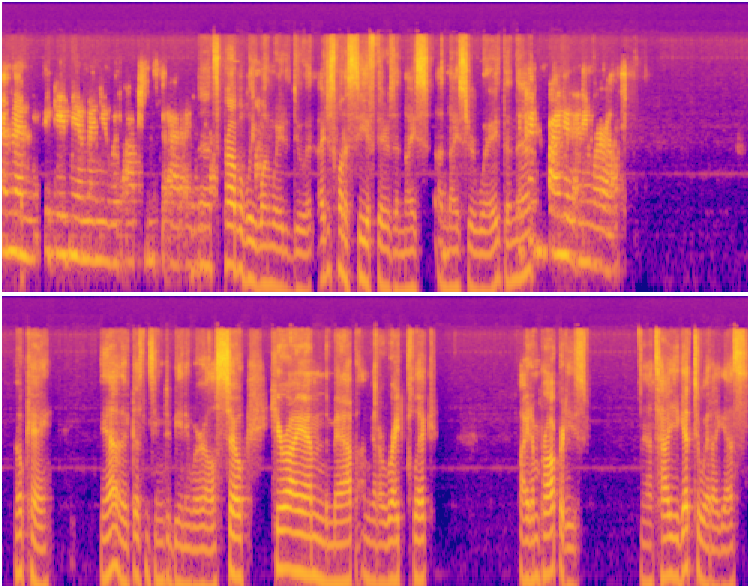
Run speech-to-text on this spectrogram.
And then it gave me a menu with options to add items. That's probably one way to do it. I just want to see if there's a nice, a nicer way than that. I couldn't find it anywhere else. Okay. Yeah, there doesn't seem to be anywhere else. So here I am in the map. I'm going to right click item properties. That's how you get to it, I guess.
